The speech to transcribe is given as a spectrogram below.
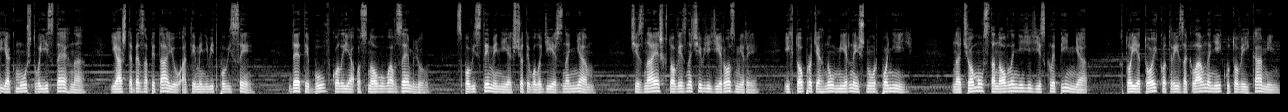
як муж твої стегна, я ж тебе запитаю, а ти мені відповіси. Де ти був, коли я основував землю? Сповісти мені, якщо ти володієш знанням. Чи знаєш, хто визначив її розміри, і хто протягнув мірний шнур по ній? На чому встановлені її склепіння? Хто є той, котрий заклав на ній кутовий камінь?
